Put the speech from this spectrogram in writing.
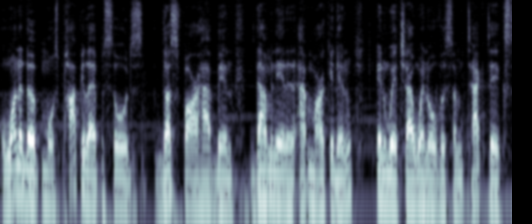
one of the most popular episodes thus far have been dominated at marketing, in which I went over some tactics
